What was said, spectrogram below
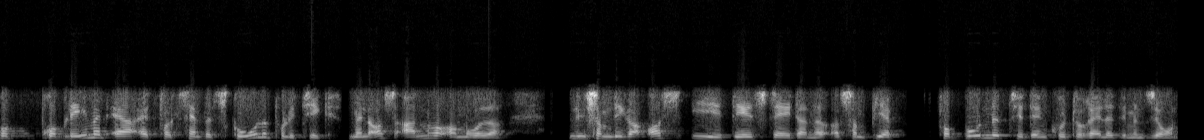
Pro- problemet er, at for eksempel skolepolitik, men også andre områder, ligesom ligger også i delstaterne, og som bliver forbundet til den kulturelle dimension.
